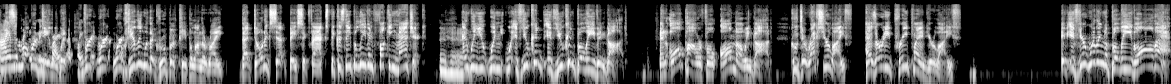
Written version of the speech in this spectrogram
I this is what we're dealing with. We're, we're, we're dealing with a group of people on the right that don't accept basic facts because they believe in fucking magic. Mm-hmm. And when you when if you can if you can believe in God, an all-powerful, all-knowing God who directs your life, has already pre-planned your life. If, if you're willing to believe all that,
